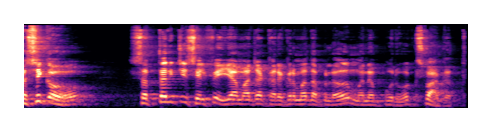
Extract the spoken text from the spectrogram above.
रसिक हो सत्तरीची सेल्फी या माझ्या कार्यक्रमात आपलं मनपूर्वक स्वागत.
